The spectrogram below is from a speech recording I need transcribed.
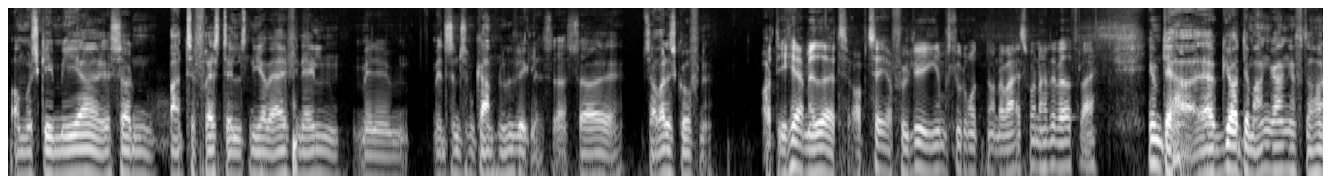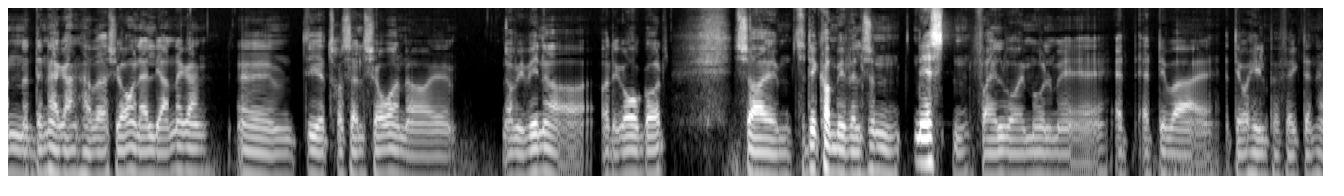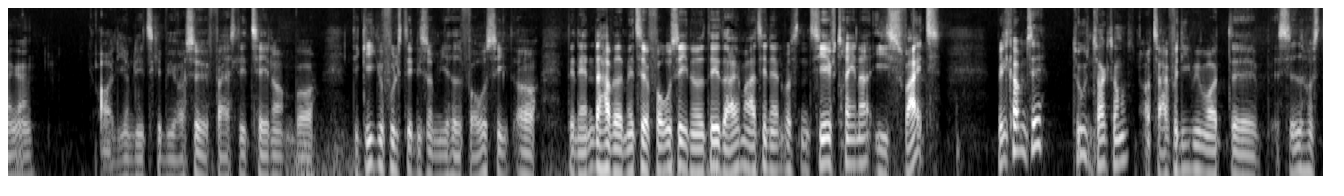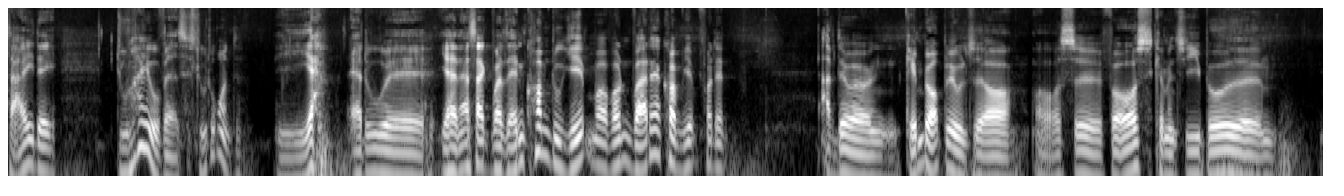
og måske mere øh, sådan bare tilfredsstillelsen i at være i finalen. Men, øh, men sådan som kampen udviklede sig, så, øh, så var det skuffende. Og det her med at optage og følge EM-slutrunden undervejs, hvordan har det været for dig? Jamen, det har, jeg har gjort det mange gange efterhånden, og den her gang har været sjovere end alle de andre gange. Øh, det er trods alt sjovere, når, øh, når vi vinder, og, og det går godt. Så, øh, så det kom vi vel sådan næsten for alvor i mål med, øh, at, at, det var, øh, at det var helt perfekt den her gang. Og lige om lidt skal vi også øh, faktisk lidt tale om, hvor det gik jo fuldstændig, som I havde forudset. Og den anden, der har været med til at forudse noget, det er dig, Martin Alversen, cheftræner i Schweiz. Velkommen til, Tusind tak, Thomas. og tak fordi vi måtte øh, sidde hos dig i dag. Du har jo været til slutrunde. Ja. Er du, øh, jeg har nær sagt, hvordan kom du hjem, og hvordan var det at komme hjem fra den? Ja det var en kæmpe oplevelse, og, og også øh, for os, kan man sige, både... Øh,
